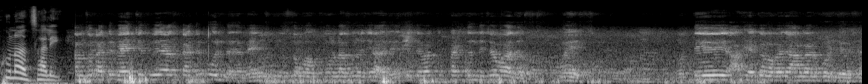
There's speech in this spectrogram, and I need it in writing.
खुनात झाले. ते एकामेकाच्या अंगावर पडले असे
